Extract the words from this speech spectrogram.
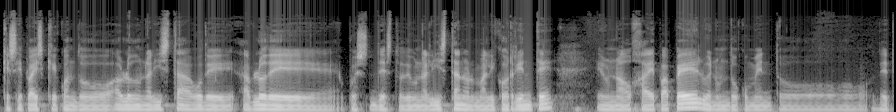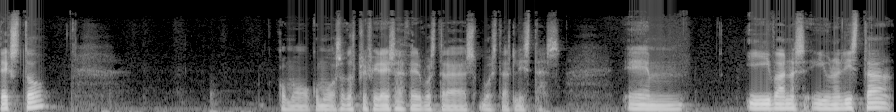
que sepáis que cuando hablo de una lista hago de, hablo de, pues de esto, de una lista normal y corriente en una hoja de papel o en un documento de texto, como, como vosotros prefiráis hacer vuestras, vuestras listas. Em, y, van y una lista,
